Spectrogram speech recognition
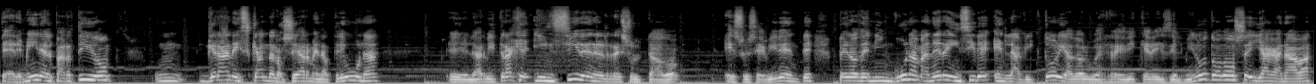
Termina el partido, un gran escándalo se arma en la tribuna, el arbitraje incide en el resultado, eso es evidente, pero de ninguna manera incide en la victoria de Always Ready, que desde el minuto 12 ya ganaba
